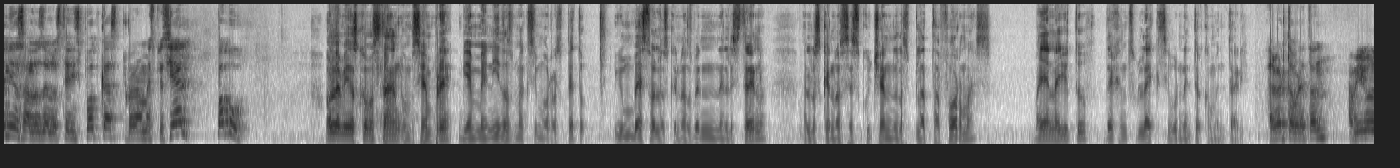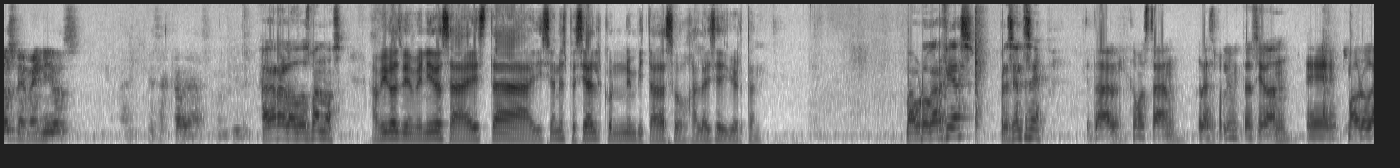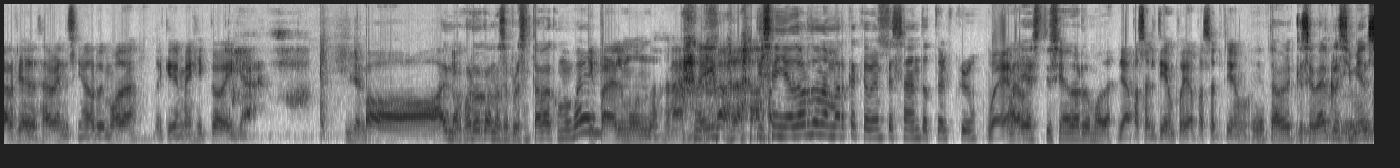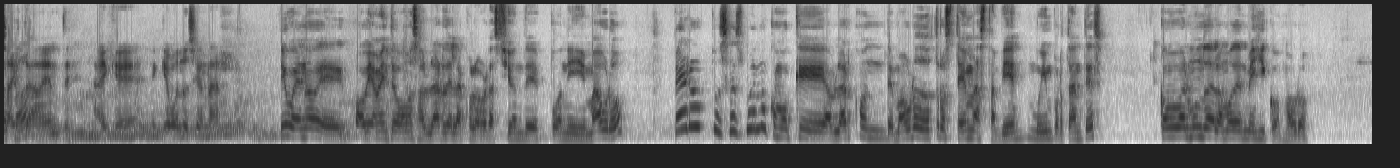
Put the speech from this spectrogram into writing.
Bienvenidos a los de los Tenis Podcast, programa especial. Papu. Hola amigos, ¿cómo están? Como siempre, bienvenidos, máximo respeto y un beso a los que nos ven en el estreno, a los que nos escuchan en las plataformas. Vayan a YouTube, dejen su like y bonito comentario. Alberto Bretón. Amigos, bienvenidos. Ay, que se acabe, ah, se me. Agarra las dos manos. Amigos, bienvenidos a esta edición especial con un invitadazo. Ojalá y se diviertan. Mauro Garfias, preséntese. ¿Qué tal? ¿Cómo están? Gracias por la invitación. Eh, Mauro Garfias, ya saben, diseñador de moda de aquí de México y ya. Oh, ay, me acuerdo cuando se presentaba como, Y bueno, para el mundo. ahí, diseñador de una marca que va empezando, 12 Crew. Bueno. Ahí es diseñador de moda. ya pasó el tiempo, ya pasó el tiempo. A ver, que se vea el crecimiento, ¿no? Exactamente. Hay, que, hay que evolucionar. Y bueno, eh, obviamente vamos a hablar de la colaboración de Pony y Mauro, pero pues es bueno como que hablar con de Mauro de otros temas también muy importantes. ¿Cómo va el mundo de la moda en México, Mauro?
